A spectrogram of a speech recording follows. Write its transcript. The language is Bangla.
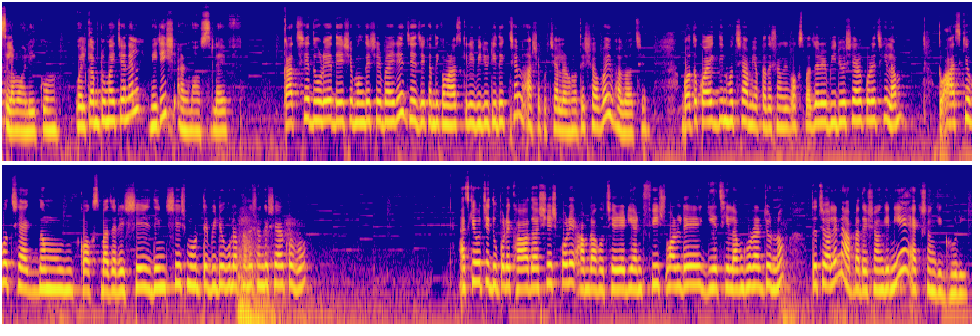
আসসালামু আলাইকুম। Welcome to my channel Mirish and mouse life কাছে, দূরে, দেশ এবং দেশের বাইরে যে যেখান থেকে আমার আজকের এই ভিডিওটি দেখছেন, আশা করছি আল্লাহর মতে সবাই ভালো আছেন। গত কয়েকদিন হচ্ছে আমি আপনাদের সঙ্গে কক্সবাজারের ভিডিও শেয়ার করেছিলাম। তো আজকে হচ্ছে একদম কক্সবাজারের শেষ দিন, শেষ মুহূর্তের ভিডিওগুলো আপনাদের সঙ্গে শেয়ার করব। আজকে হচ্ছে দুপুরে খাওয়া দাওয়া শেষ করে আমরা হচ্ছে রেডিয়ান্ট ফিশ ওয়ার্ল্ডে গিয়েছিলাম ঘোরার জন্য। তো চলেন আপনাদের সঙ্গে নিয়ে একসঙ্গে ঘুরি।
